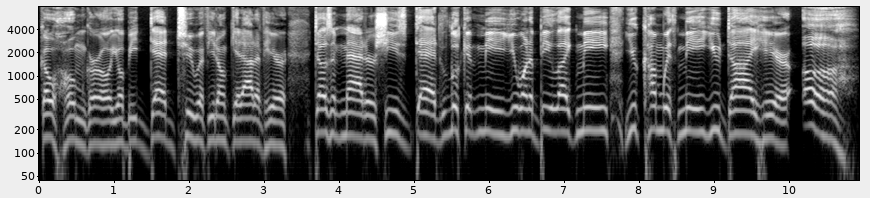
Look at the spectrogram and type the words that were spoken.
Go home, girl. You'll be dead too if you don't get out of here. Doesn't matter. She's dead. Look at me. You want to be like me? You come with me. You die here. Ugh.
